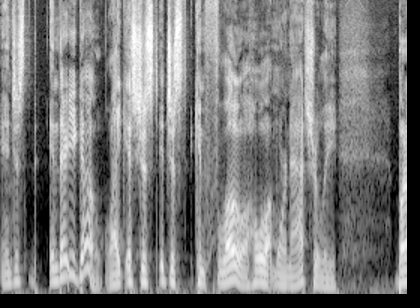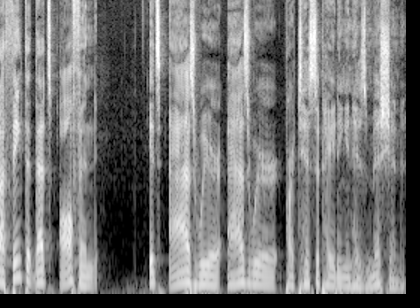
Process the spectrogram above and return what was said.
And just and there you go. Like it's just it just can flow a whole lot more naturally but I think that that's often it's as we're as we're participating in his mission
